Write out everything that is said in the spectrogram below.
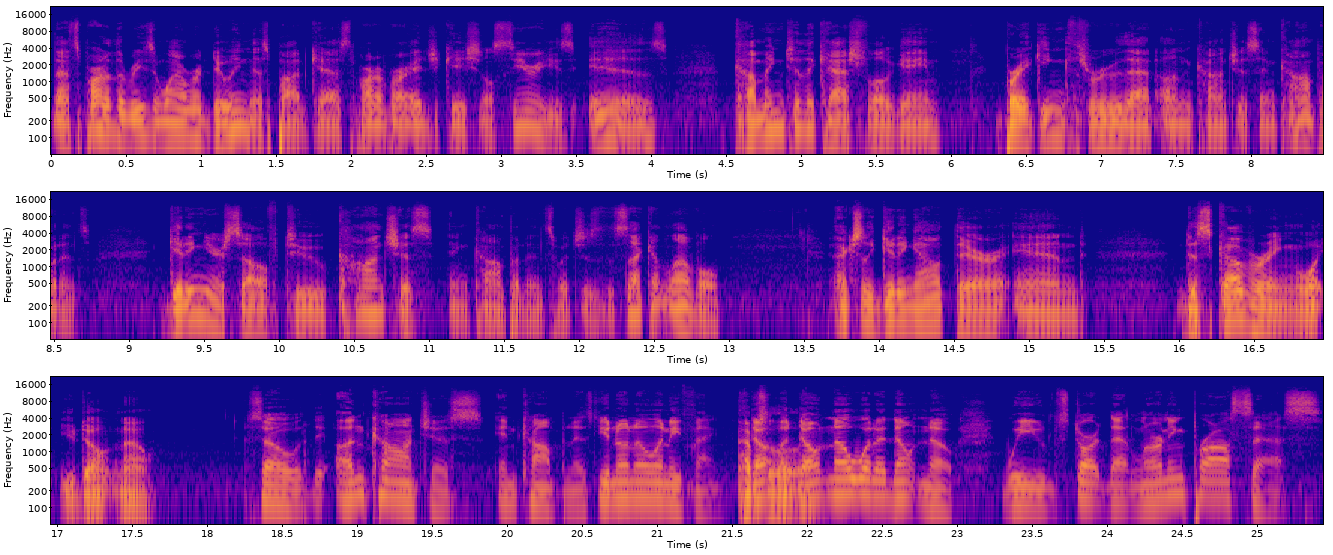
that's part of the reason why we're doing this podcast. Part of our educational series is coming to the cash flow game, breaking through that unconscious incompetence, getting yourself to conscious incompetence, which is the second level, actually getting out there and discovering what you don't know. So the unconscious incompetence, you don't know anything. Absolutely. Don't, don't know what I don't know. We start that learning process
